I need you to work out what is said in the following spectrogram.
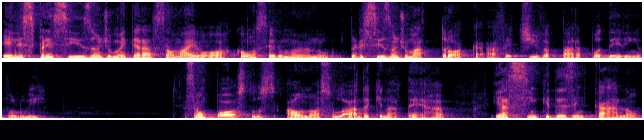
Eles precisam de uma interação maior com o ser humano, precisam de uma troca afetiva para poderem evoluir. São postos ao nosso lado aqui na Terra e assim que desencarnam,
